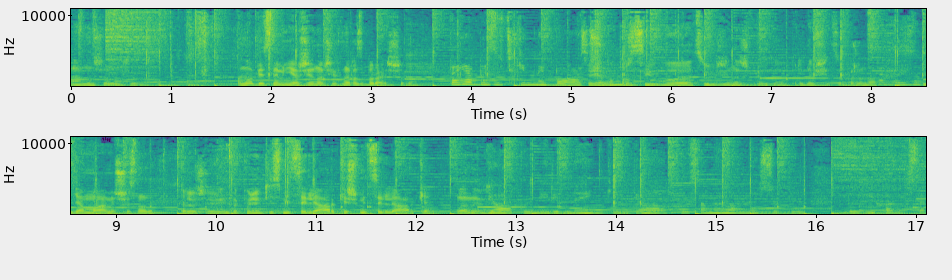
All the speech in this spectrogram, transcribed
А ну що там, що там? А ну об'ясни мені, я жіночих не розбираю, що там. Та я без очків не бачу. Це я попросив е, цю жіночку, там, продавщицю, кажу, на. Я мамі щось треба. Короче, я так понял, якісь міцелярки, шміцелярки. Ну, не. Дякую, мій рідненький, дякую. Саме головне, що ти доїхав і все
